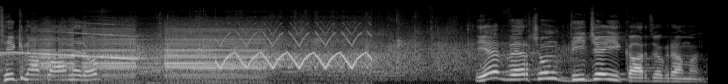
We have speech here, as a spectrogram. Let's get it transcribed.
Թիկնապահներով։ Եվ վերջում DJ-ի կարդիոգրաման։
